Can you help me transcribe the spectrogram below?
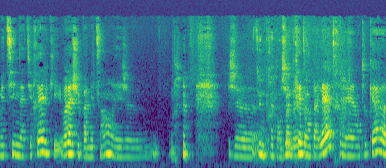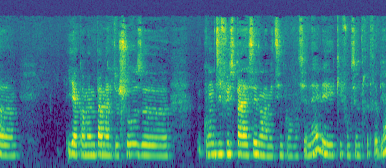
médecine naturelle qui, voilà, je suis pas médecin et je, je, Tu ne prétends je pas l'être. prétends pas l'être, mais en tout cas, euh, il y a quand même pas mal de choses euh, qu'on ne diffuse pas assez dans la médecine conventionnelle et qui fonctionnent très très bien.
